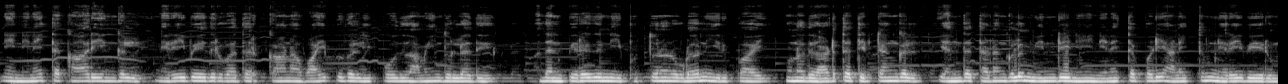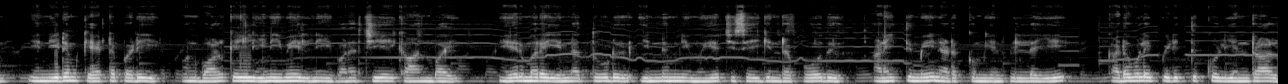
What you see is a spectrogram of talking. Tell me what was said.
நீ நினைத்த காரியங்கள் நிறைவேறுவதற்கான வாய்ப்புகள் இப்போது அமைந்துள்ளது. அதன் பிறகு நீ புத்துணர்வுடன் இருப்பாய். உனது அடுத்த திட்டங்கள் எந்த தடங்களும் இன்றி நீ நினைத்தபடி அனைத்தும் நிறைவேறும். என்னிடம் கேட்டபடி உன் வாழ்க்கையில் இனிமேல் நீ வளர்ச்சியை காண்பாய். நேர்மறை எண்ணத்தோடு இன்னும் நீ முயற்சி செய்கின்ற போது அனைத்துமே நடக்கும் என் பிள்ளையே. கடவுளை பிடித்துக்கொள் என்றால்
